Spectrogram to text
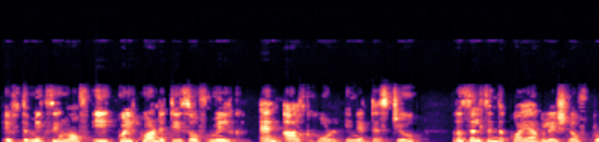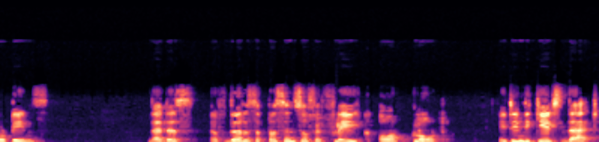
if the mixing of equal quantities of milk and alcohol in a test tube results in the coagulation of proteins. That is, if there is a presence of a flake or clot, it indicates that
